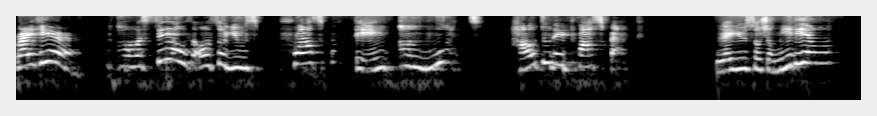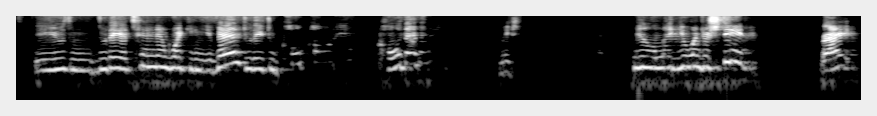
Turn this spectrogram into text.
Right here, our sales also use prospecting on what? How do they prospect? Do they use social media? Do they use, do they attend networking event? Do they do cold calling? Call that out. Make, you know, like you understand, right?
